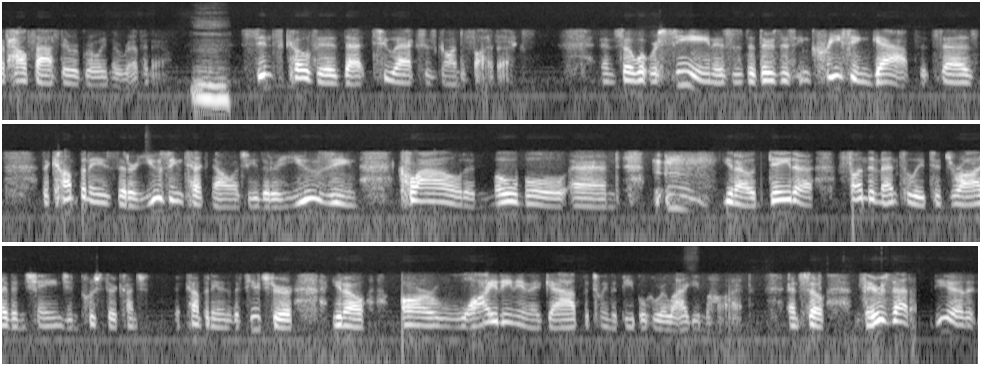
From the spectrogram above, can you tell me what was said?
of how fast they were growing their revenue. Mm-hmm. Since COVID, that 2x has gone to 5x. And so what we're seeing is, is that there's this increasing gap that says the companies that are using technology, that are using cloud and mobile and you know data fundamentally to drive and change and push their country company into the future, you know, are widening a gap between the people who are lagging behind. And so there's that idea that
